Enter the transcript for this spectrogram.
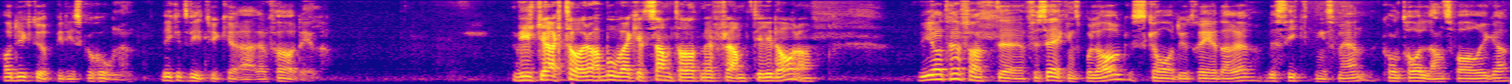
har dykt upp i diskussionen, vilket vi tycker är en fördel. Vilka aktörer har Boverket samtalat med fram till idag då? Vi har träffat eh, försäkringsbolag, skadeutredare, besiktningsmän, kontrollansvariga,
